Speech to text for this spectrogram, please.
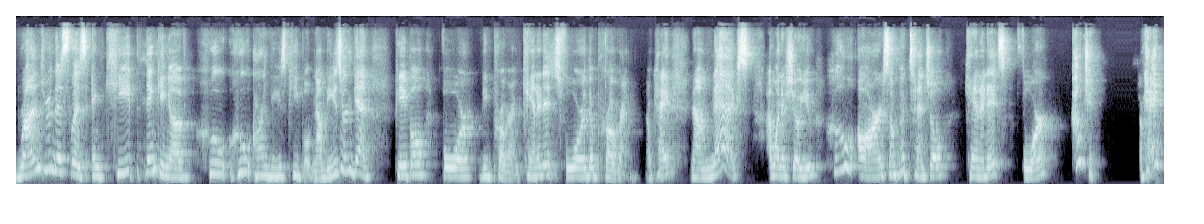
run through this list and keep thinking of who who are these people. Now, these are again people for the program, candidates for the program. Okay. Now, next, I want to show you who are some potential candidates for coaching. Okay.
